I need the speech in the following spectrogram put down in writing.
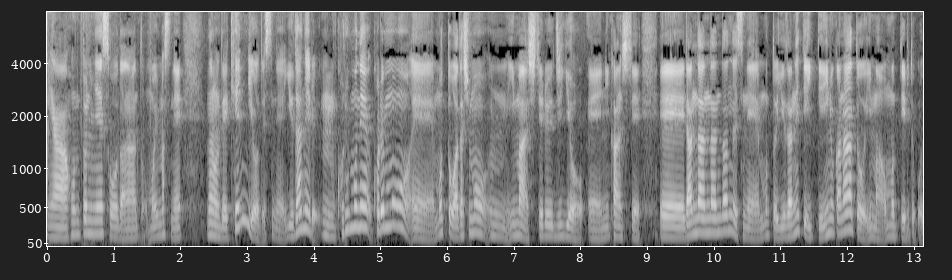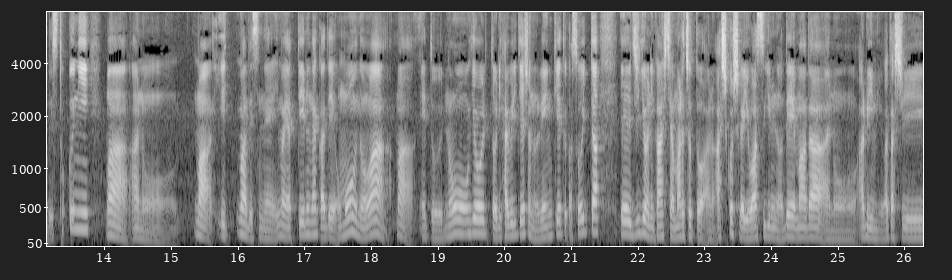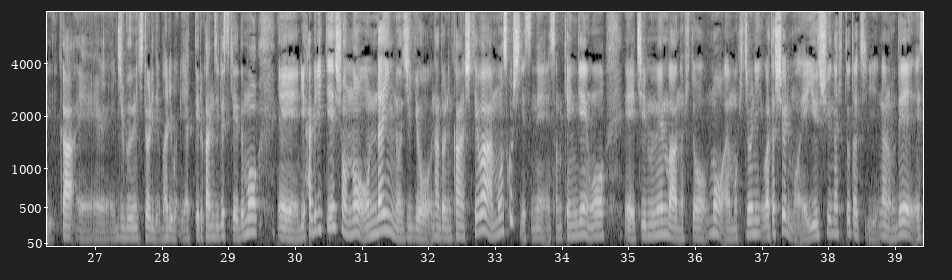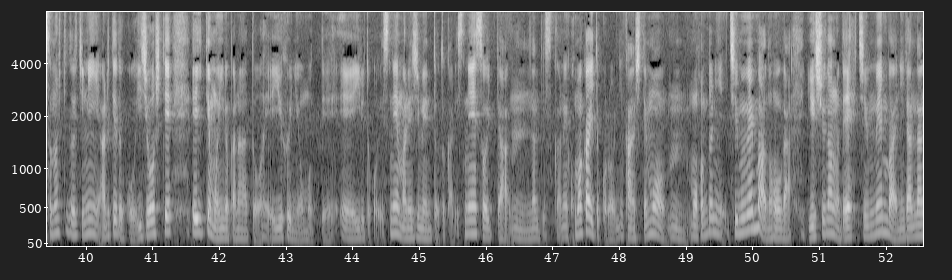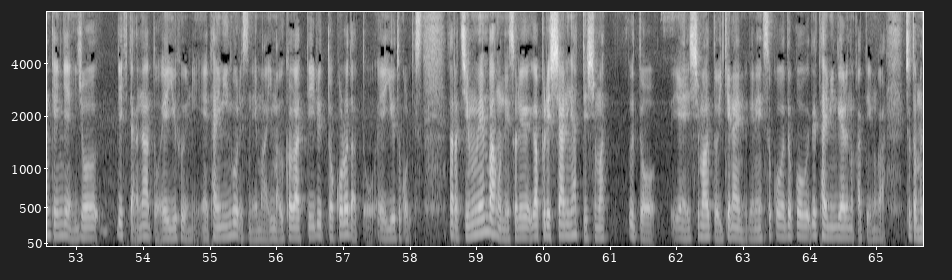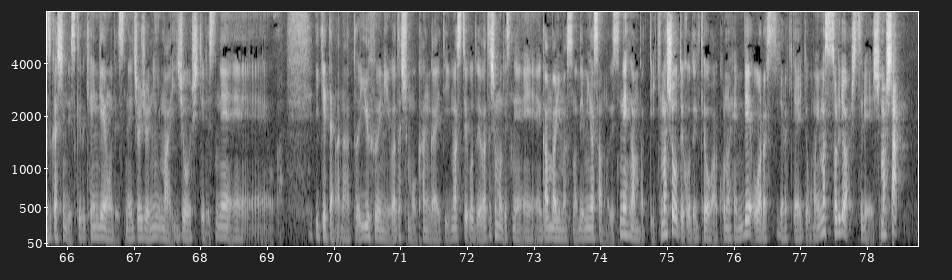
いやー、本当にね、そうだなと思いますね。なので、権利をですね、委ねる。うん、これもね、これも、えー、もっと私も、うん、今してる事業、えー、に関して、えー、だんだんだんだんですね、もっと委ねていっていいのかなと今思っているところです。特に、まあ、あのーまあ、まあですね、今やっている中で思うのは、まあ、えっと、農業とリハビリテーションの連携とか、そういった、えー、事業に関してはまだちょっと、あの、足腰が弱すぎるので、まだ、あの、ある意味私が、えー、自分一人でバリバリやってる感じですけれども、えー、リハビリテーションのオンラインの事業などに関しては、もう少しですね、その権限を、えー、チームメンバーの人も、もう非常に私よりも、えー、優秀な人たちなので、その人たちにある程度こう、異常していってもいいのかなというふうに思っているところですね。マネジメントとかですね、そういった、うん、なんですかね、細かいところに関しても、うん、もう本当にチームメンバーの方が優秀なので、チームメンバーにだんだん権限移譲できたらなというふうに、タイミングをですね、まあ今伺っているところだというところです。ただチームメンバーもね、それがプレッシャーになってしまって、うと、えしまうといけないのでね、そこをどこでタイミングやるのかっていうのがちょっと難しいんですけど、権限をですね、徐々にまあ異常してですね、えー、いけたらなというふうに私も考えています。ということで、私もですね、えー、頑張りますので、皆さんもですね、頑張っていきましょうということで、今日はこの辺で終わらせていただきたいと思います。それでは失礼しました。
